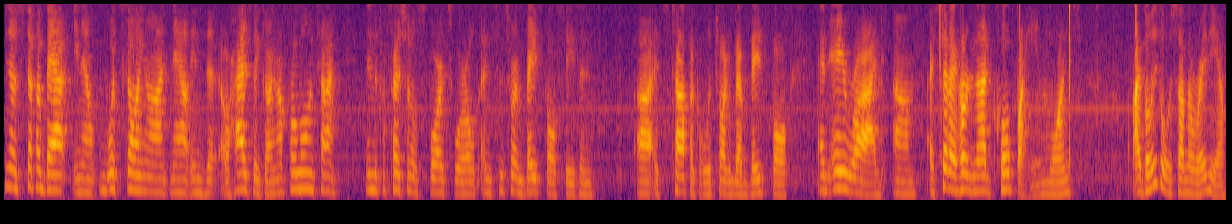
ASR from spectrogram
You know, stuff about you know what's going on now in the or has been going on for a long time in the professional sports world. And since we're in baseball season, uh, it's topical to talk about baseball. And A Rod, um, I said I heard an odd quote by him once. I believe it was on the radio.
